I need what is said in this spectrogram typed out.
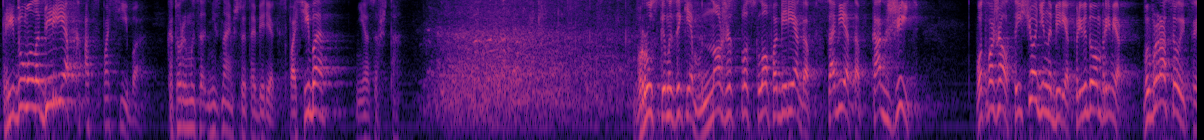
придумал оберег от спасибо, который мы не знаем, что это оберег. Спасибо не за что. В русском языке множество слов-оберегов, советов, как жить. Вот, пожалуйста, еще один оберег, приведу вам пример. Выбрасывается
